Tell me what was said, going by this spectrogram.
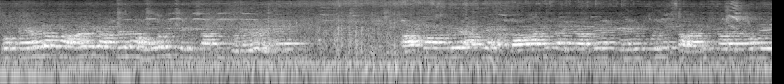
ਸੋ ਕਹਿਣ ਦਾ ਭਾਵ ਹੈ ਕਿ ਆਪਣੇ ਨਾਲ ਹੋਰ ਵੀ ਕਈ ਸਾਥੀ ਜੁੜੇ ਹੋਏ ਨੇ। ਆਪਾਂ ਆਪਣੇ ਆਪਣੇ ਹੱਕਾਂ ਵਾਸਤੇ ਕਾਈ ਕਰਦੇ ਆ ਕਿਸੇ ਨੂੰ ਕੋਈ ਨੁਕਸਾਨ ਨਹੀਂ ਕਰਨਾ ਚਾਹੁੰਦੇ।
